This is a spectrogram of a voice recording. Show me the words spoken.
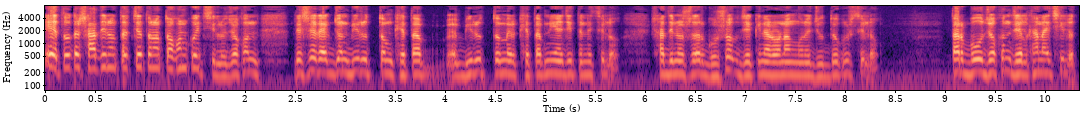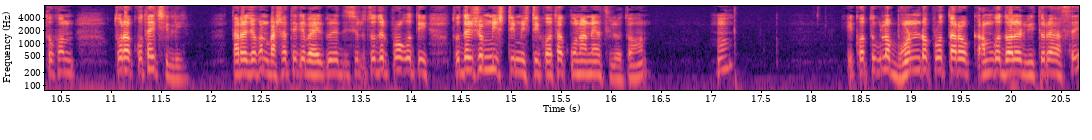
এ, তোদের স্বাধীনতার চেতনা তখন কই ছিল? যখন দেশের একজন বীরুত্তম খেতাব, বীরুত্তমের খেতাব নিয়ে জিতে নিয়েছিল স্বাধীনতার ঘোষক যে কিনা রণাঙ্গনে যুদ্ধ করছিল, তার বউ যখন জেলখানায় ছিল, তখন তোরা কোথায় ছিলি? তারা যখন বাসা থেকে বাইর করে দিয়েছিল, তোদের প্রগতি, তোদের সব মিষ্টি মিষ্টি কথা কোনা নেওয়া ছিল তখন। হুম? এই কতগুলো ভণ্ড প্রতারক আমগো দলের ভিতরে আছে।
